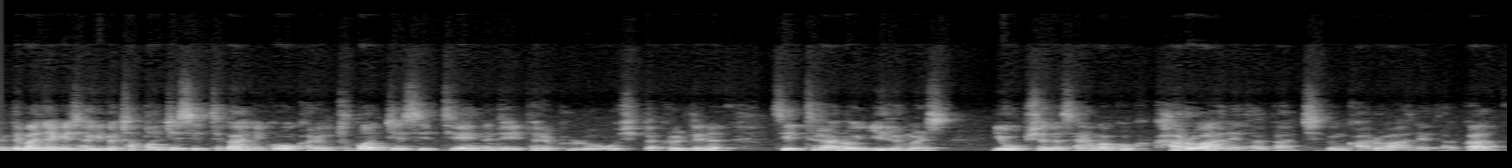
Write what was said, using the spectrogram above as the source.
근데 만약에 자기가 첫 번째 시트가 아니고 가령 두 번째 시트에 있는 데이터를 불러오고 싶다. 그럴 때는 시트라는 이름을 이 옵션을 사용하고 그 가로 안에다가 지금 가로 안에다가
